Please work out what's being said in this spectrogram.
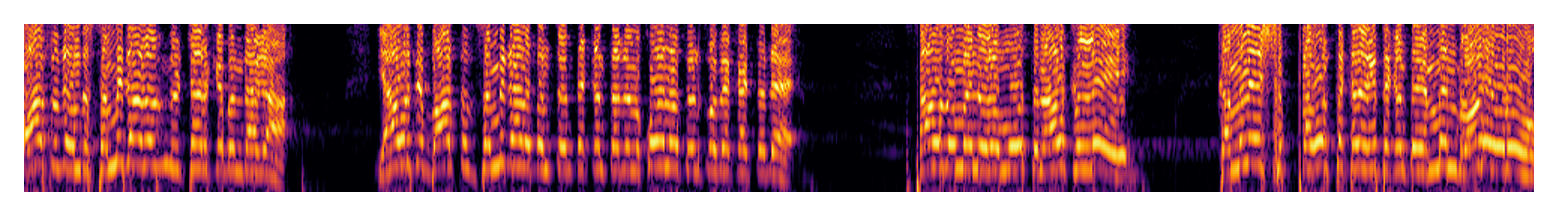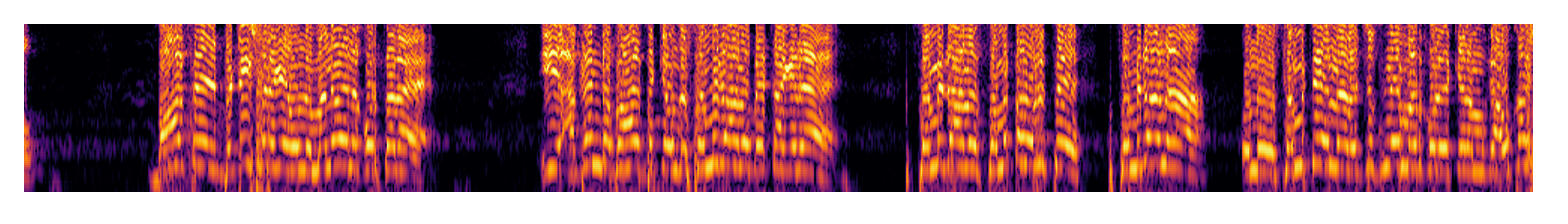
ಭಾರತದ ಒಂದು ಸಂವಿಧಾನದ ವಿಚಾರಕ್ಕೆ ಬಂದಾಗ ಯಾವ ರೀತಿ ಭಾರತದ ಸಂವಿಧಾನ ಬಂತು ಅಂತಕ್ಕಂಥದ್ದನ್ನು ಕೂಡ ನಾವು ತಿಳ್ಕೋಬೇಕಾಗ್ತದೆ. ಸಾವಿರದ ಒಂಬೈನೂರ ಮೂವತ್ನಾಲ್ಕರಲ್ಲಿ ಕಮ್ಯುನಿಸ್ಟ್ ಪ್ರವರ್ತಕರಾಗಿರ್ತಕ್ಕಂಥ ಎಂ ಎನ್ ರಾಯ್ ಅವರು ಭಾರತೀಯ ಬ್ರಿಟಿಷರಿಗೆ ಒಂದು ಮನವಿಯನ್ನು ಕೊಡ್ತಾರೆ. ಈ ಅಖಂಡ ಭಾರತಕ್ಕೆ ಒಂದು ಸಂವಿಧಾನ ಬೇಕಾಗಿದೆ. ಸಂವಿಧಾನ ಸಮತಾವೃತ್ತ ಸಂವಿಧಾನ ಒಂದು ಸಮಿತಿಯನ್ನ ರಚನೆ ಮಾಡ್ಕೊಳ್ಳೋದಕ್ಕೆ ನಮ್ಗೆ ಅವಕಾಶ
